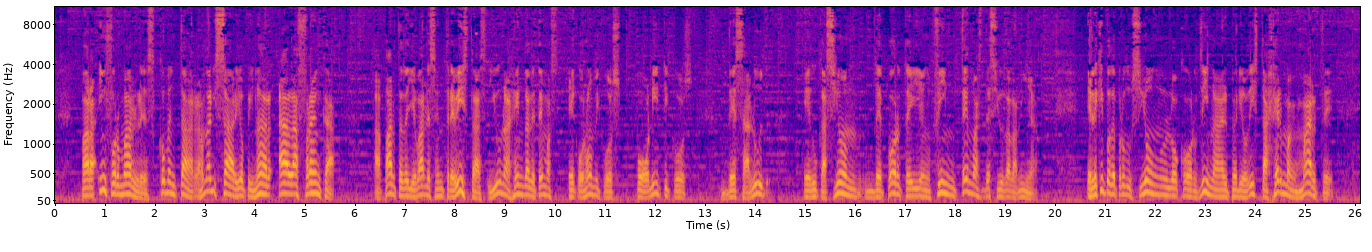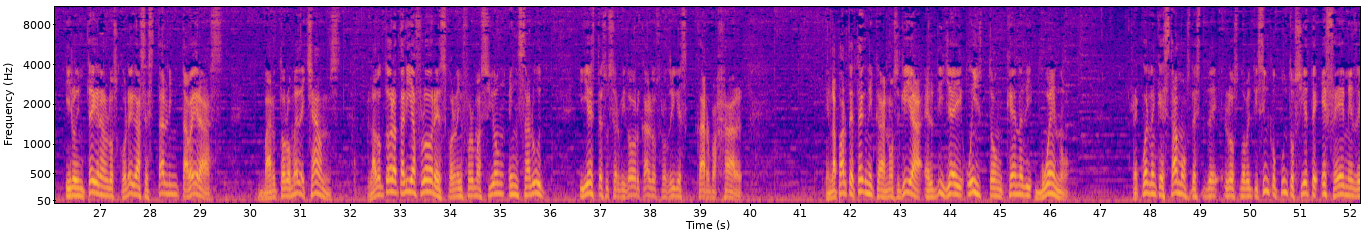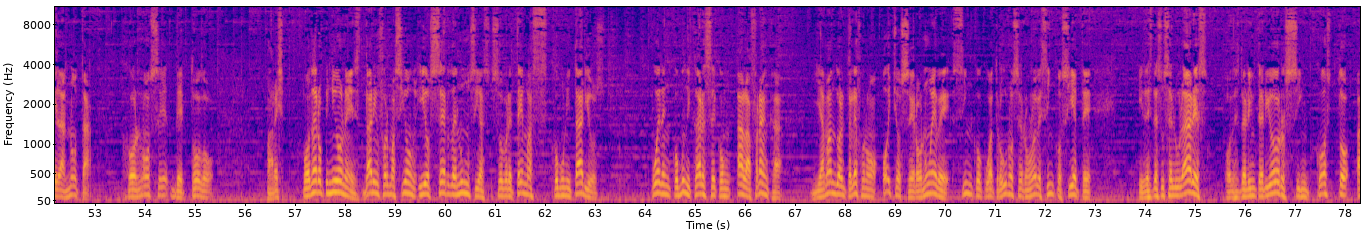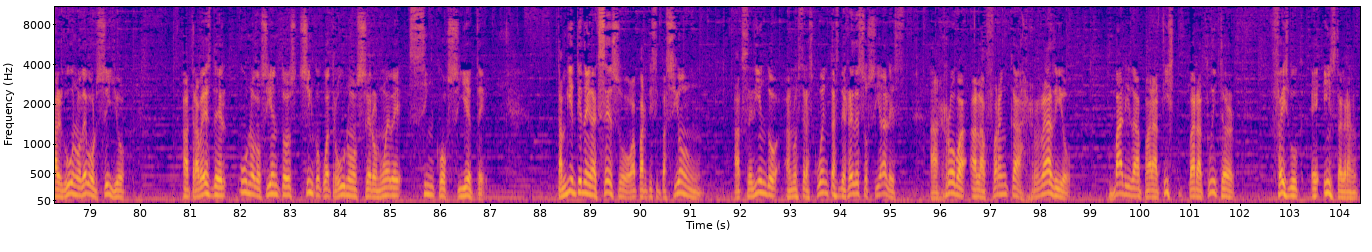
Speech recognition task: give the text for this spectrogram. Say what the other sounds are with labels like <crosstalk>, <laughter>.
para informarles, comentar, analizar y opinar a la franca, aparte de llevarles entrevistas y una agenda de temas económicos, políticos, de salud, educación, deporte y en fin temas de ciudadanía. El equipo de producción lo coordina el periodista Germán Marte, y lo integran los colegas Stalin Taveras, Bartolomé de Champs, la doctora Talía Flores con la información en salud y este su servidor Carlos Rodríguez Carvajal. En la parte técnica nos guía el DJ Winston Kennedy Bueno. Recuerden que estamos desde los 95.7 FM de la nota. Conoce de todo para exponer opiniones, dar información y hacer denuncias sobre temas comunitarios, pueden comunicarse con Ala Franca llamando al teléfono 809-541-0957 y desde sus celulares o desde el interior sin costo alguno de bolsillo a través del 1-200-541-0957. También tienen acceso a participación accediendo a nuestras cuentas de redes sociales arroba a la franca radio válida para, para Twitter, Facebook e Instagram,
